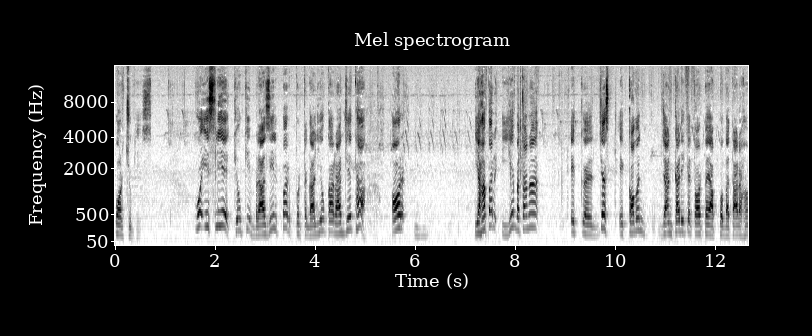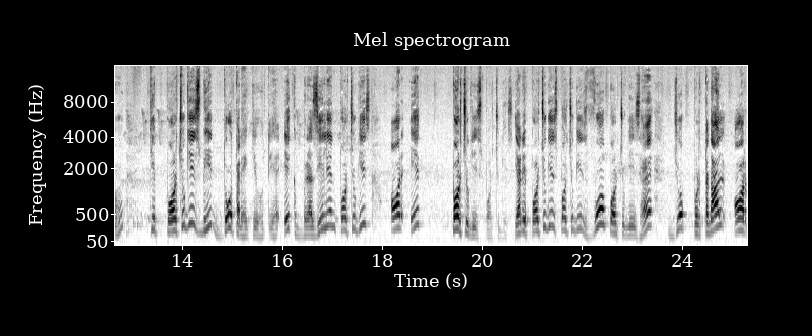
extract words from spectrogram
पोर्चुगीज़ वो इसलिए क्योंकि ब्राज़ील पर पुर्तगालियों का राज्य था। और यहाँ पर ये बताना एक, जस्ट एक कॉमन जानकारी के तौर पे आपको बता रहा हूँ कि पोर्चुगीज़ भी दो तरह की होती है। एक ब्राज़ीलियन पोर्चुगीज़ और एक पोर्चुगीज़ पोर्चुगीज़ यानी पोर्चुगीज़ पोर्चुगीज़ वो पोर्चुगीज़ है जो पुर्तगाल और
